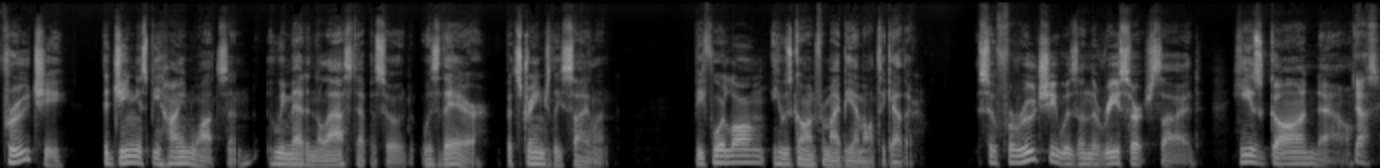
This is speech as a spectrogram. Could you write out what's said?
Ferrucci, the genius behind Watson, who we met in the last episode, was there, but strangely silent. Before long, he was gone from IBM altogether. So Ferrucci was on the research side. He's gone now. Yes.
